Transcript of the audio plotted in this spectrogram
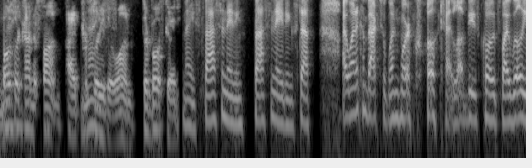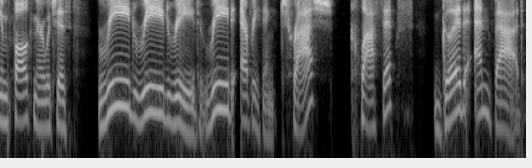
Both nice. are kind of fun. I prefer nice. either one. They're both good. Nice. Fascinating. Fascinating stuff. I want to come back to one more quote. I love these quotes by William Faulkner, which is read, read, read, read everything trash, classics, good and bad,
